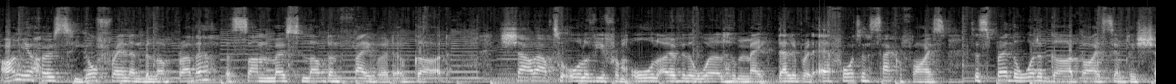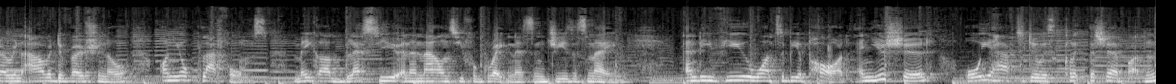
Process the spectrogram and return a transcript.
I'm your host, your friend and beloved brother, the son most loved and favored of God. Shout out to all of you from all over the world who make deliberate effort and sacrifice to spread the word of God by simply sharing our devotional on your platforms. May God bless you and announce you for greatness in Jesus' name. And if you want to be a part, and you should, all you have to do is click the share button,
